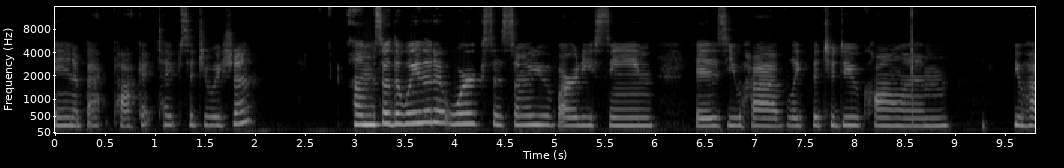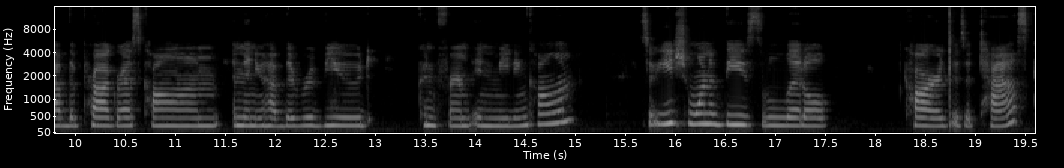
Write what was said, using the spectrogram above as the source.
in a back pocket type situation. Um, so the way that it works, as some of you have already seen, is you have like the to-do column, you have the progress column, and then you have the reviewed, confirmed in meeting column. So each one of these little cards is a task,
